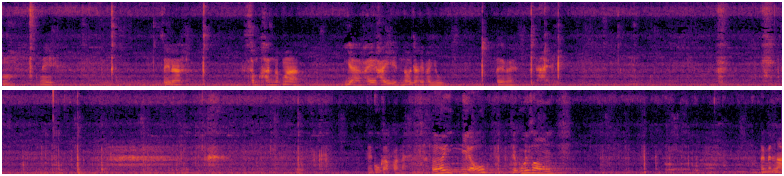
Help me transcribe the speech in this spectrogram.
อืมนี่ นี่นะสำคัญมากๆ อยากให้ใครเห็นนอกจากไอพายุเข้าใจไหม ได้พี่ งั้นกูกลับก่อนนะ เฮ้ย เดี๋ยว เดี๋ยวกูไปส่ง ไม่เป็นไร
